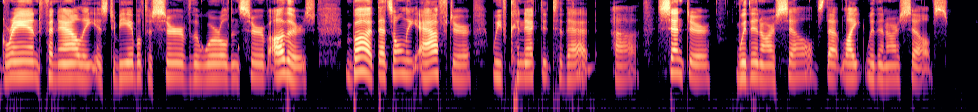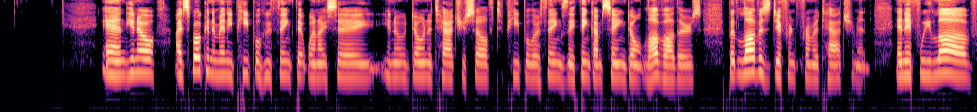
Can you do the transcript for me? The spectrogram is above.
grand finale is to be able to serve the world and serve others. But that's only after we've connected to that uh, center within ourselves, that light within ourselves. And, you know, I've spoken to many people who think that when I say, you know, don't attach yourself to people or things, they think I'm saying don't love others. But love is different from attachment. And if we love,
